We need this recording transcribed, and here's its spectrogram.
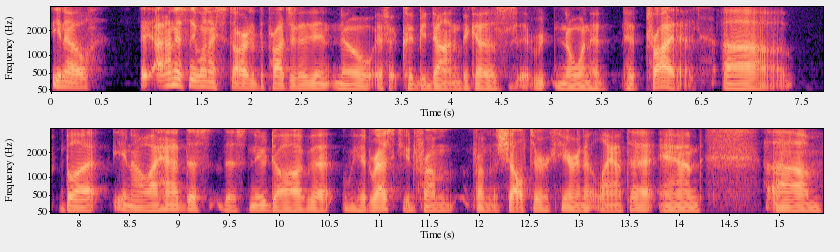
You know, honestly, when I started the project, I didn't know if it could be done because it, no one had, had tried it. Uh, but you know, I had this this new dog that we had rescued from from the shelter here in Atlanta, and um,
